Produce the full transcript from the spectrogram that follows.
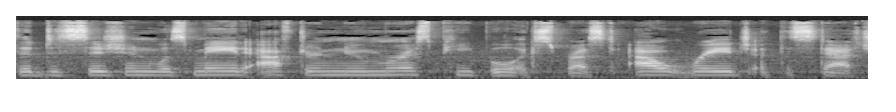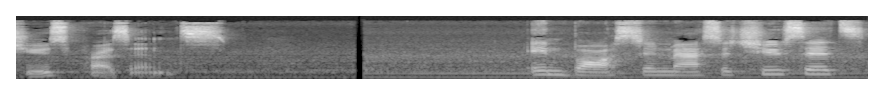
The decision was made after numerous people expressed outrage at the statue's presence. In Boston, Massachusetts,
